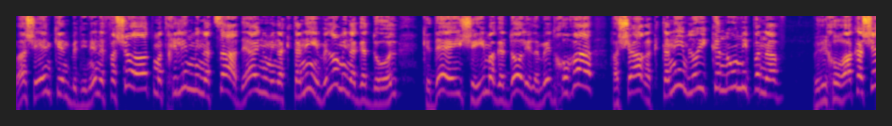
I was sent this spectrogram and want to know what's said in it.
מה שאין כן בדיני נפשות מתחילין מן הצד, דהיינו מן הקטנים ולא מן הגדול, כדי שאם הגדול ילמד חובה, השאר הקטנים לא ייכנעו מפניו. ולכאורה קשה,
